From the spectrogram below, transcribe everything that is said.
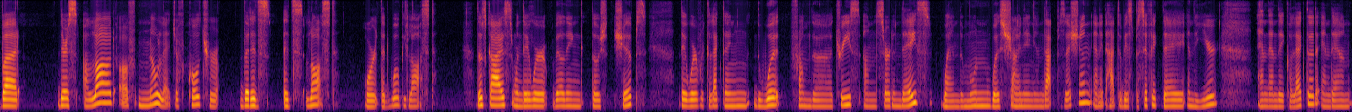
but there's a lot of knowledge of culture that it's it's lost or that will be lost. Those guys, when they were building those ships, they were recollecting the wood from the trees on certain days when the moon was shining in that position and it had to be a specific day in the year. And then they collected and then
